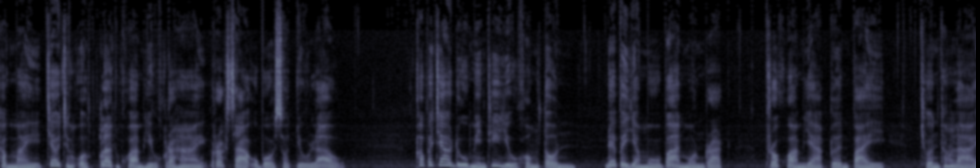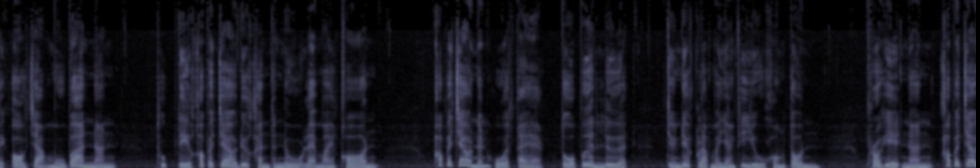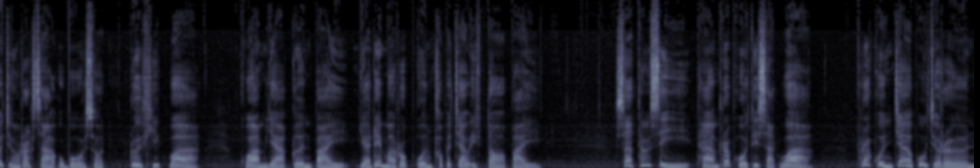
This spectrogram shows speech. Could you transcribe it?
ทำไมเจ้าจึงอดกลั้นความหิวกระหายรักษาอุโบสถอยู่เล่า ข้าพเจ้าดูหมิ่นที่อยู่ของตน ได้ไปยังหมู่บ้านมนรัฐ เพราะความอยากเกินไป ชนทั้งหลายออกจากหมู่บ้านนั้น ทุบตีข้าพเจ้าด้วยคันธนูและไม้ค้อน ข้าพเจ้านั้นหัวแตกตัวเปื้อนเลือด จึงได้กลับมายังที่อยู่ของตน เพราะเหตุนั้นข้าพเจ้าจึงรักษาอุโบสถด้วยคิดว่า ความอยากเกินไปอย่าได้มารบกวนข้าพเจ้าอีกต่อไป สัตว์ทั้งสี่ถามพระโพธิสัตว์ว่า พระคุณเจ้าผู้เจริญ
